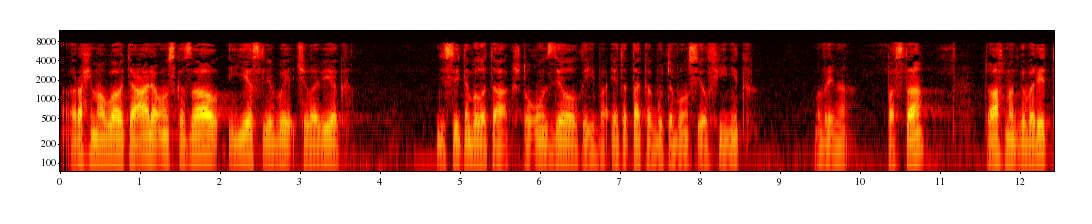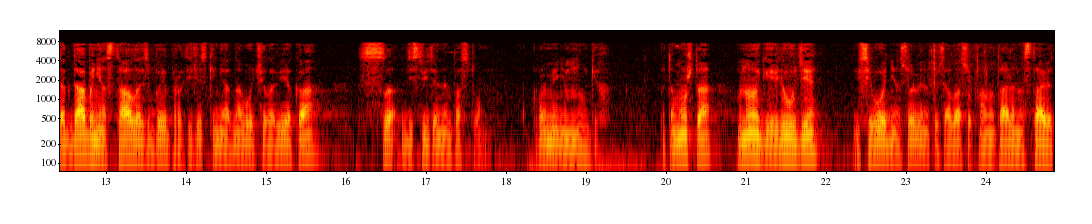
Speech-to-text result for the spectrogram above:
рахим Аллаху Та'аля, он сказал, если бы человек действительно было так, что он сделал гиба, это так, как будто бы он съел финик во время поста, то Ахмад говорит, тогда бы не осталось бы практически ни одного человека с действительным постом, кроме немногих. Потому что многие люди, и сегодня особенно, пусть Аллах Субхану Таля наставит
